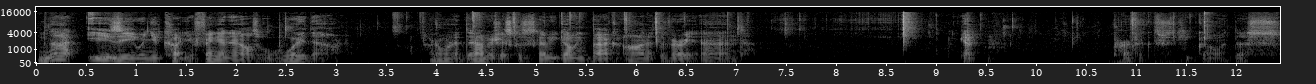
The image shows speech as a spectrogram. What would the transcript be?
Not easy when you cut your fingernails way down. I don't want to damage this because it's going to be going back on at the very end. Yep. Perfect. Just keep going with this.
